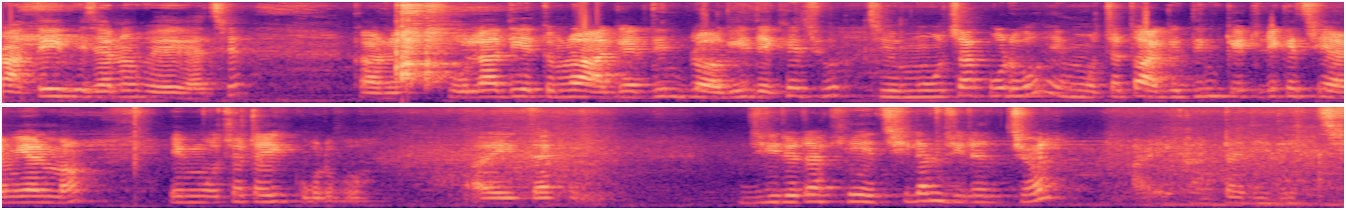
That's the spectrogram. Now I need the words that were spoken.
রাতেই ভেজানো হয়ে গেছে। কারণ ছোলা দিয়ে তোমরা আগের দিন ব্লগেই দেখেছ যে মোচা করব। এই মোচা তো আগের দিন কেটে রেখেছি আমি আর মা। এই মোচাটাই করব। আর এই দেখো, জিরেটা খেয়েছিলাম, জিরের জল। আর এখানটা দিয়ে দিচ্ছি।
